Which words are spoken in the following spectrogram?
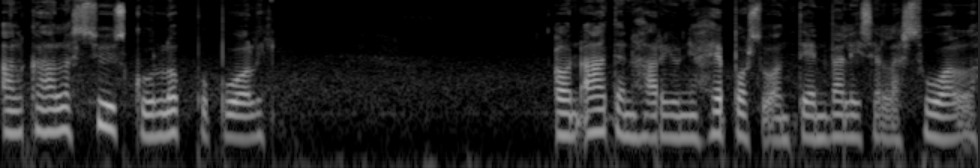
Alkaa olla syyskuun loppupuoli. On Aatenharjun ja Heposuontien välisellä suolla.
